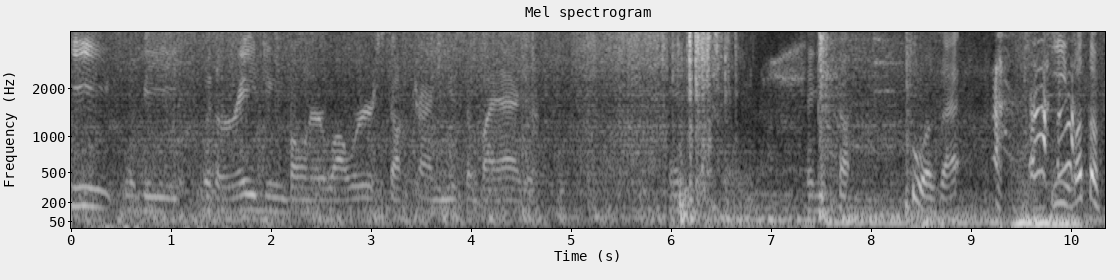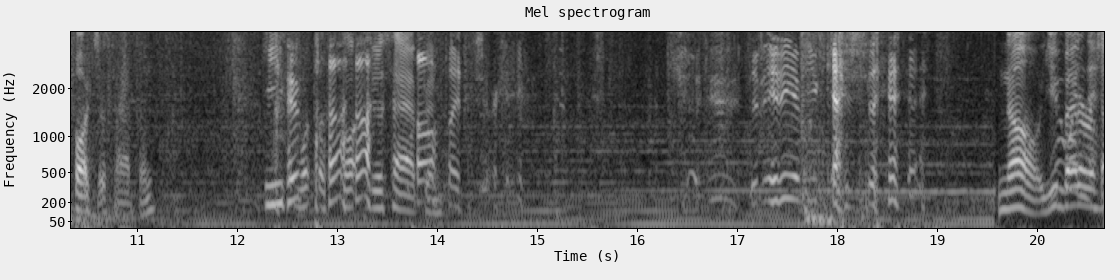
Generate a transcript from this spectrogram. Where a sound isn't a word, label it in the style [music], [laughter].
he will be with a raging boner while we're stuck trying to use some Viagra. And maybe stuff. Who was that? [laughs] E, what the fuck just happened? E, what the fuck [laughs] just happened? Oh, [laughs] Did any of you catch this? No, you, You better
